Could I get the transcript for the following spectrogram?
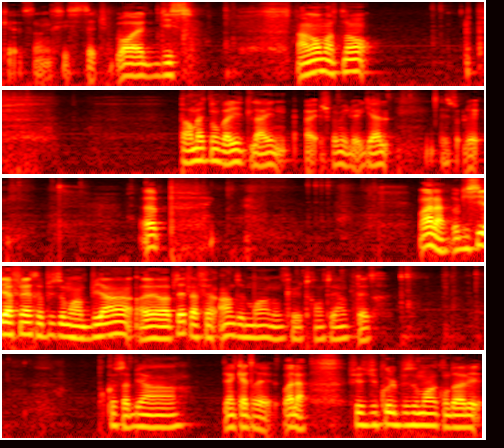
4, 5, 6, 7, 8, bon, 10. Normalement, maintenant, hop, paramètre non valide, line, ouais, j'ai pas mis le égal, désolé. Hop, voilà, donc ici la fenêtre est plus ou moins bien. Euh, on va peut-être la faire un de moins, donc 31 euh, peut-être. Pour que ça soit bien, bien cadré. Voilà, juste du coup le plus ou moins qu'on doit aller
